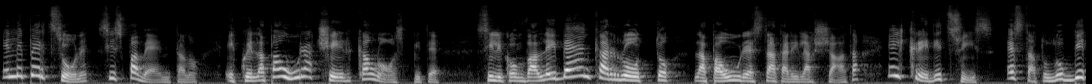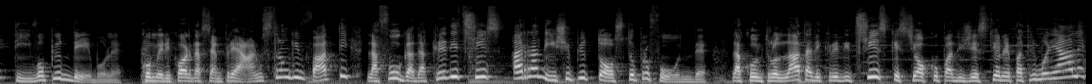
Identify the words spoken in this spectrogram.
e le persone si spaventano e quella paura cerca un ospite. Silicon Valley Bank ha rotto, la paura è stata rilasciata e il Credit Suisse è stato l'obiettivo più debole. Come ricorda sempre Armstrong, infatti, la fuga da Credit Suisse ha radici piuttosto profonde. La controllata di Credit Suisse, che si occupa di gestione patrimoniale,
